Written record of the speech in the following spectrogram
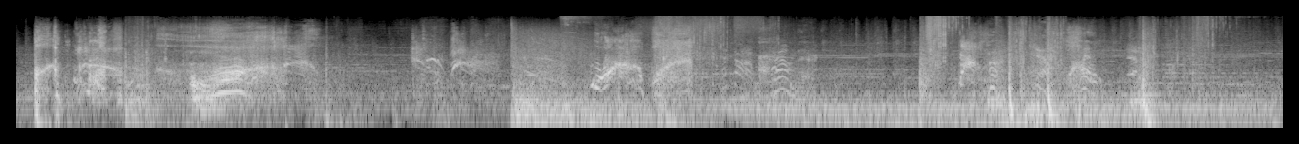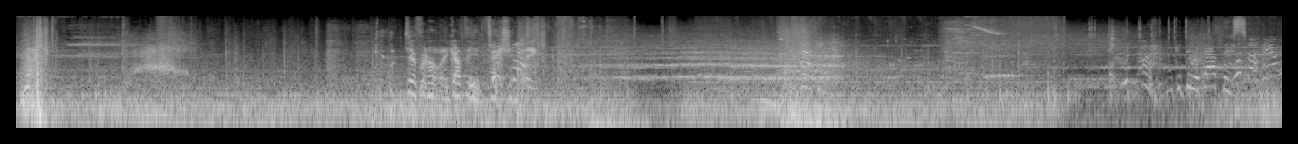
the infection thing. I could do without this. What the hell?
